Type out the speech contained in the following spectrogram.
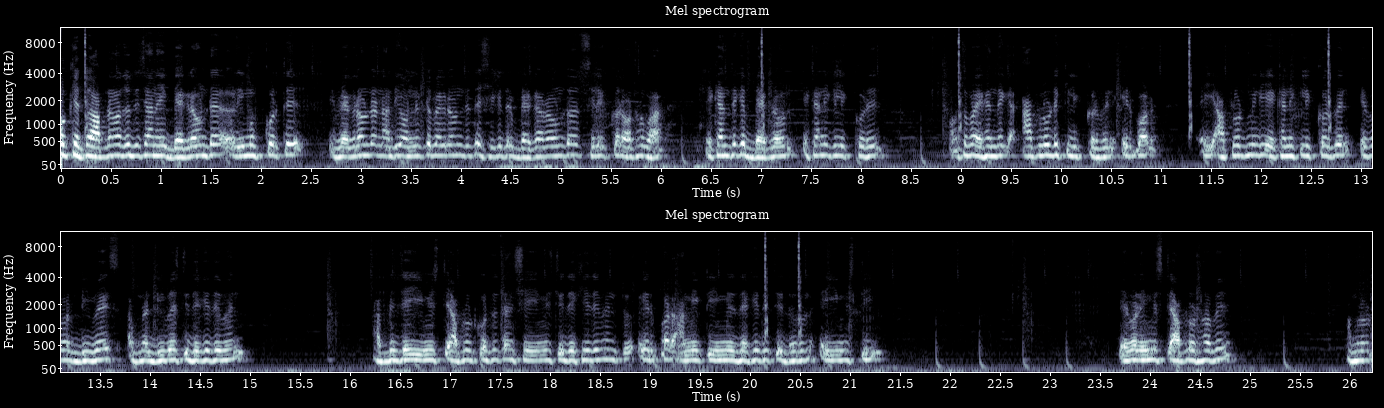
ওকে তো আপনারা যদি চান এই ব্যাকগ্রাউন্ডটা রিমুভ করতে এই ব্যাকগ্রাউন্ডটা না দিয়ে অনেকটা ব্যাকগ্রাউন্ড দিতে, সেক্ষেত্রে ব্যাকগ্রাউন্ডটা সিলেক্ট করে অথবা এখান থেকে ব্যাকগ্রাউন্ড এখানে ক্লিক করে অথবা এখান থেকে আপলোডে ক্লিক করবেন। এরপর এই আপলোড মিডিয়া এখানে ক্লিক করবেন। এরপর ডিভাইস আপনার ডিভাইসটি দেখে দেবেন। আপনি যে ইমেজটি আপলোড করতে চান, সেই ইমেজটি দেখিয়ে দেবেন। তো এরপর আমি একটি ইমেজ দেখিয়ে দিচ্ছি। ধরুন এই ইমেজটি এবার ইমেজটি আপলোড হবে। আপলোড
